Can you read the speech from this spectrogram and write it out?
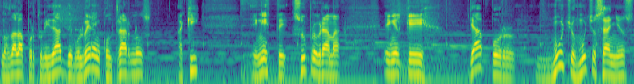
nos da la oportunidad de volver a encontrarnos aquí en este su programa en el que ya por muchos, muchos años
